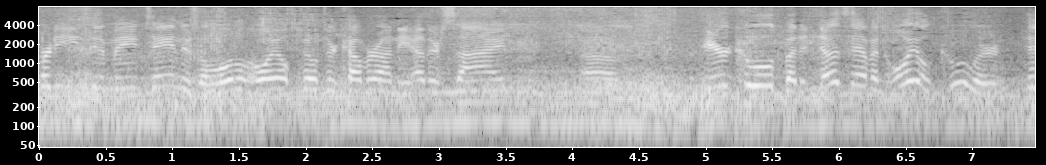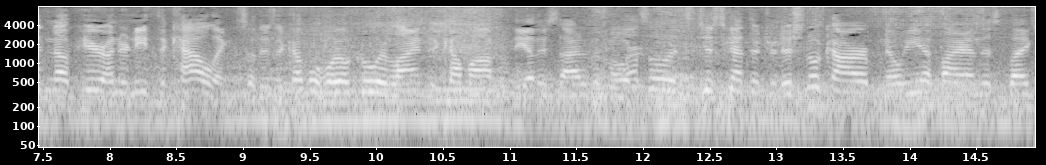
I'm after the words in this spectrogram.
pretty easy to maintain. There's a little oil filter cover on the other side. Um, air cooled, but it does have an oil cooler hidden up here underneath the cowling. So there's a couple oil cooler lines that come off of the other side of the motor. Also, it's just got the traditional carb, no EFI on this bike.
